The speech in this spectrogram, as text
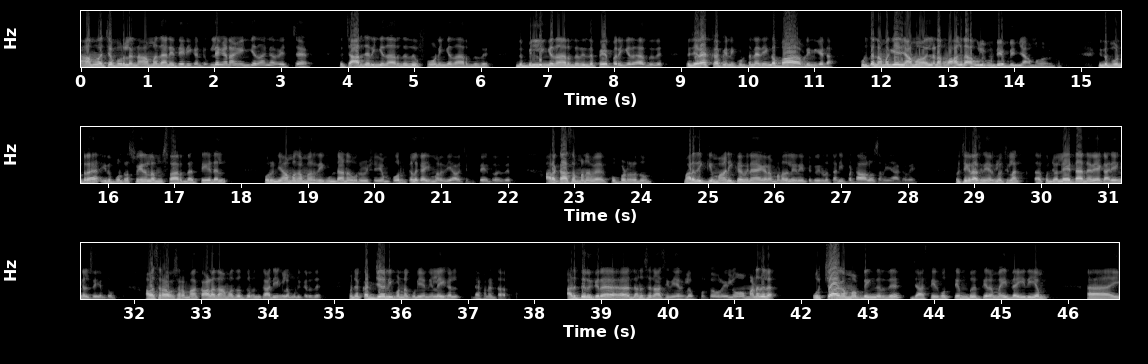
நாம வச்ச பொருளை நாம தானே தேடி கண்டு இல்லைங்க நாங்கள் இங்கே தாங்க வச்சேன். இந்த சார்ஜர் இங்கே தான் இருந்தது ஃபோன் இங்கே தான் இருந்தது. இந்த பில் இங்கே தான் இருந்தது இந்த பேப்பர் இங்கே தான் இருந்தது. இந்த ஜெராக்ஸ் காப்பி எனக்கு கொடுத்தனே அது எங்கப்பா பா அப்படின்னு கேட்டால் கொடுத்த நமக்கே ஞாபகம் இல்லை நான் வாங்கினா அவங்களுக்கு மட்டும் எப்படி ஞாபகம் இருக்கும். இது போன்ற இது போன்ற சுயநலம் சார்ந்த தேடல் ஒரு ஞாபக மறதிக்கு உண்டான ஒரு விஷயம் பொருட்களை கை மறதியாக வச்சுட்டு தேடுறது அரக்காசம்மனை கூப்பிடுறதும் மறதிக்கு மாணிக்க விநாயகரை மனதில் இணைத்து என்னோட தனிப்பட்ட ஆலோசனையாகவே ருச்சிகராசி நேர்களை வச்சுக்கலாம் கொஞ்சம் லேட்டாக நிறைய காரியங்கள் செய்யறதும் அவசர அவசரமாக காலதாமதத்துடன் காரியங்களை முடிக்கிறது கொஞ்சம் கட் ஜேர்னி பண்ணக்கூடிய நிலைகள் டெஃபினட்டாக இருக்கும். அடுத்து இருக்கிற தனுசு ராசி நேர்களை பொறுத்தவரையிலும் மனதில் உற்சாகம் அப்படிங்கிறது ஜாஸ்தி இருக்கும். தெம்பு திறமை தைரியம்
